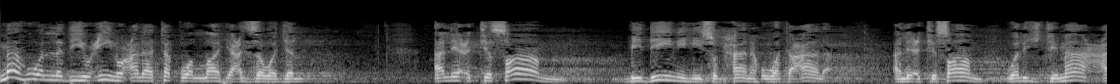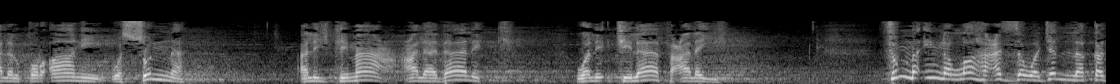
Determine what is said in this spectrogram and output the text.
ما هو الذي يعين على تقوى الله عز وجل؟ الاعتصام بدينه سبحانه وتعالى. الاعتصام والاجتماع على القرآن والسنة الاجتماع على ذلك والائتلاف عليه. ثم إن الله عز وجل قد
